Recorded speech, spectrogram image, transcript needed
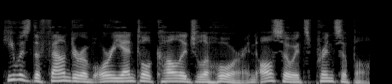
He was the founder of Oriental College Lahore and also its principal.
